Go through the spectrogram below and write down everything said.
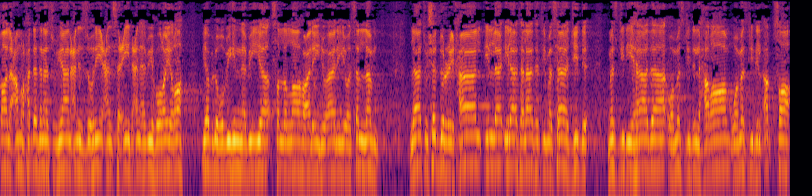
قال عمرو حدثنا سفيان عن الزهري عن سعيد عن أبي هريرة يبلغ به النبي صلى الله عليه وآله وسلم لا تشد الرحال إلا إلى ثلاثة مساجد مسجد هذا ومسجد الحرام ومسجد الأقصى.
